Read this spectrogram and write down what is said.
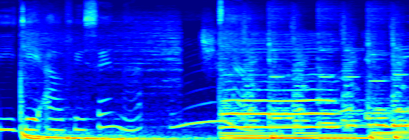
DJ Alvisena. Hmm.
